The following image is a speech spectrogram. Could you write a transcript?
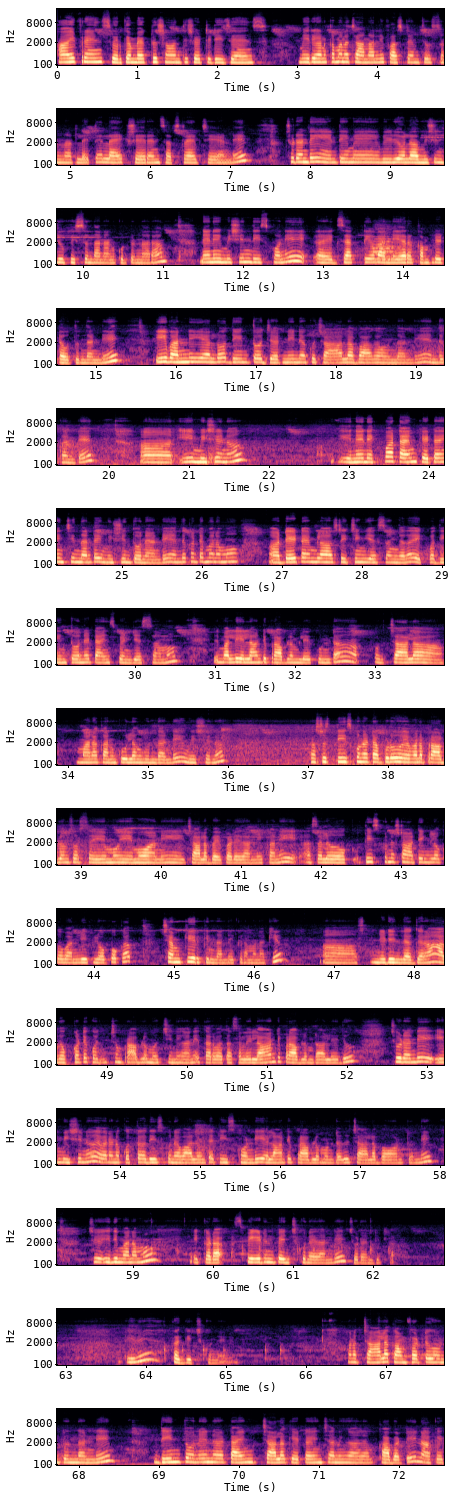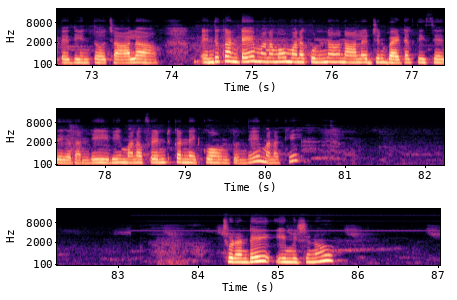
Hi friends welcome back to Shravanthi Shetty designs. మీరు కనుక మన ఛానల్ని ఫస్ట్ టైం చూస్తున్నట్లయితే లైక్ షేర్ అండ్ సబ్స్క్రైబ్ చేయండి. చూడండి ఏంటి మీ వీడియోలో మిషన్ చూపిస్తుందని అనుకుంటున్నారా? నేను ఈ మిషన్ తీసుకొని ఎగ్జాక్ట్గా వన్ ఇయర్ కంప్లీట్ అవుతుందండి. ఈ వన్ ఇయర్లో దీంతో జర్నీ నాకు చాలా బాగా ఉందండి. ఎందుకంటే ఈ మిషన్ నేను ఎక్కువ టైం కేటాయించిందంటే ఈ మిషన్తోనే అండి. ఎందుకంటే మనము డే టైంలో స్టిచ్చింగ్ చేస్తాం కదా ఎక్కువ దీంతోనే టైం స్పెండ్ చేస్తాము. మళ్ళీ ఎలాంటి ప్రాబ్లం లేకుండా చాలా మనకు అనుకూలంగా ఉందండి ఈ మిషన్. ఫస్ట్ తీసుకునేటప్పుడు ఏమైనా ప్రాబ్లమ్స్ వస్తాయేమో ఏమో అని చాలా భయపడేదాన్ని. కానీ అసలు తీసుకున్న స్టార్టింగ్లో ఒక వన్ వీక్ లోపు ఒక చమ్కీ ఇరికిందండి ఇక్కడ మనకి. నిడిల్ దగ్గర. అదొక్కటే కొంచెం ప్రాబ్లం వచ్చింది కానీ తర్వాత అసలు ఎలాంటి ప్రాబ్లం రాలేదు. చూడండి ఈ మిషన్ ఎవరైనా కొత్తగా తీసుకునే వాళ్ళు ఉంటే తీసుకోండి. ఎలాంటి ప్రాబ్లం ఉండదు. చాలా బాగుంటుంది. చూ- ఇది మనము ఇక్కడ స్పీడ్ని పెంచుకునేదండి. చూడండి ఇట్లా. ఇది తగ్గించుకునేది. మనకు చాలా కంఫర్ట్గా ఉంటుందండి. దీంతోనే నా టైం చాలా కేటాయించాను కాబట్టి నాకైతే దీంతో చాలా ఎందుకంటే మనము మనకున్న నాలెడ్జ్ని బయటకు తీసేది కదండి. ఇది మన ఫ్రెండ్ కన్నా ఎక్కువ ఉంటుంది మనకి. చూడండి ఈ మిషను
